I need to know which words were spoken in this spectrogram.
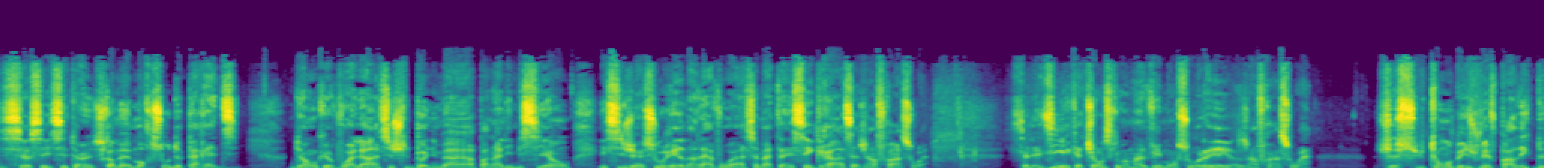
C'est, comme un morceau de paradis. Donc voilà, si je suis de bonne humeur pendant l'émission et si j'ai un sourire dans la voix ce matin, c'est grâce à Jean-François. Cela dit, il y a quelque chose qui m'a enlevé mon sourire, Jean-François. Je suis tombé, je voulais vous parler de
